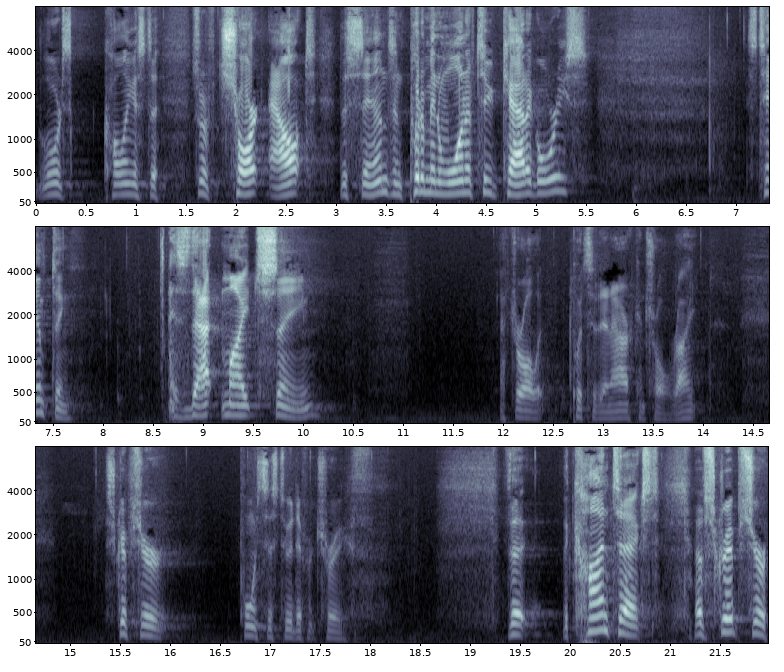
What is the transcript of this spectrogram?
Lord's calling us to sort of chart out the sins and put them in one of two categories. It's tempting, as that might seem. After all, it puts it in our control, right? Scripture points us to a different truth. The, the context of Scripture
